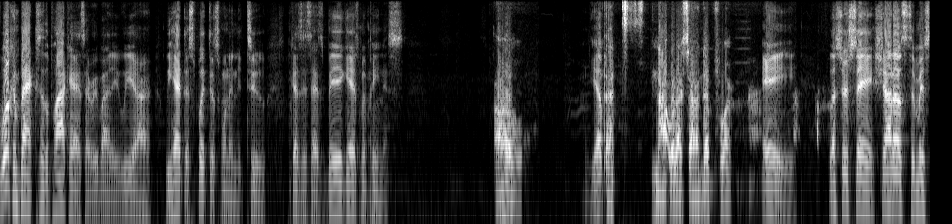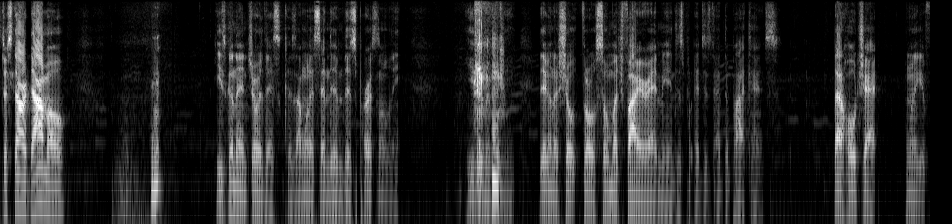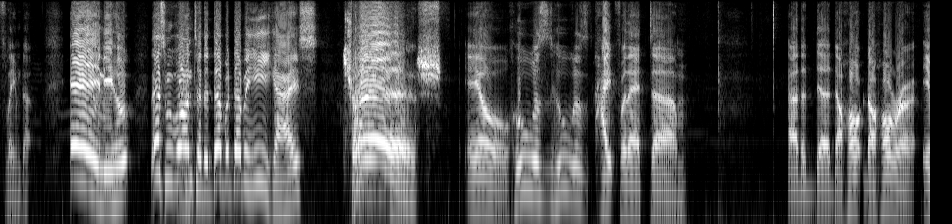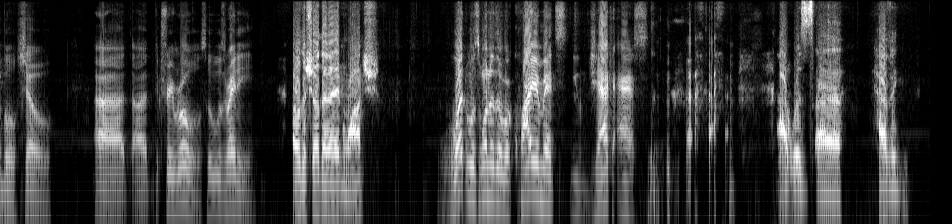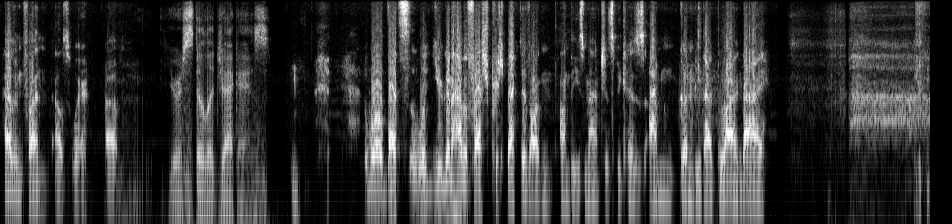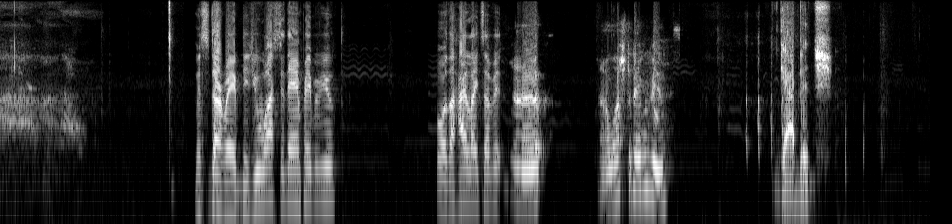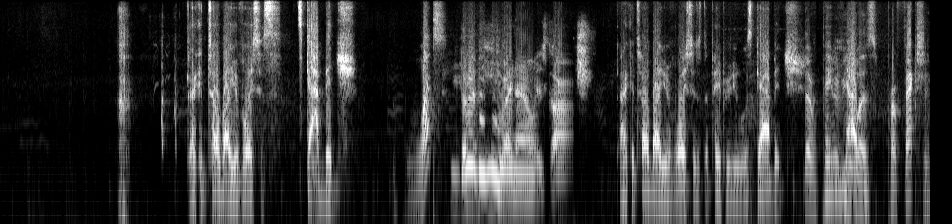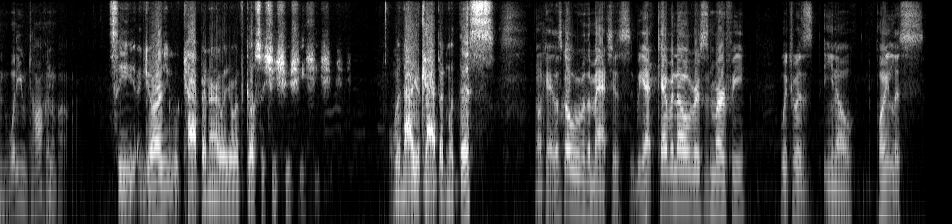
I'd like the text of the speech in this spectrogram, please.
Welcome back to the podcast, everybody. We are we had to split this one into two because it's as big as my penis. Oh, Yep. that's not what I signed up for. Hey, let's just say shout outs to Mr. Stardamo. Hmm? He's gonna enjoy this because I'm gonna send him this personally. He's gonna they're gonna show throw so much fire at me at this at this at the podcast. That whole chat, I'm gonna get flamed up. Anywho, let's move on to the WWE guys. Trash. Yo, who was who was hyped for that? Um, uh, the the the, hor- the horror Ibble show, uh, uh, Extreme Rules. Who was ready? Oh, the show that I didn't watch. What was one of the requirements? You jackass. I was uh having having fun elsewhere. Um, You're still a jackass. well, that's well. You're gonna have a fresh perspective on on these matches because I'm gonna be that blind eye. Mr. Darkwave, did you watch the damn pay per view or the highlights of it? Uh, I watched the pay per view. Garbage. I can tell by your voices. It's garbage. What? WWE right now is garbage. I could tell by your voices the pay per view was garbage. The pay per view was perfection. What are you talking about? See, you already were capping earlier with Ghost of Shishu Shishi. But now you're capping with this? Okay, let's go over the matches. We got Kevin Owens versus Murphy, which was you know pointless.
